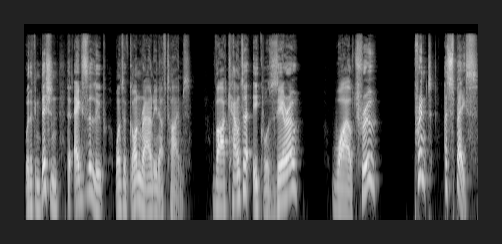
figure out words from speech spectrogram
with a condition that exits the loop once we've gone round enough times. var counter equals 0, while true, print a space,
